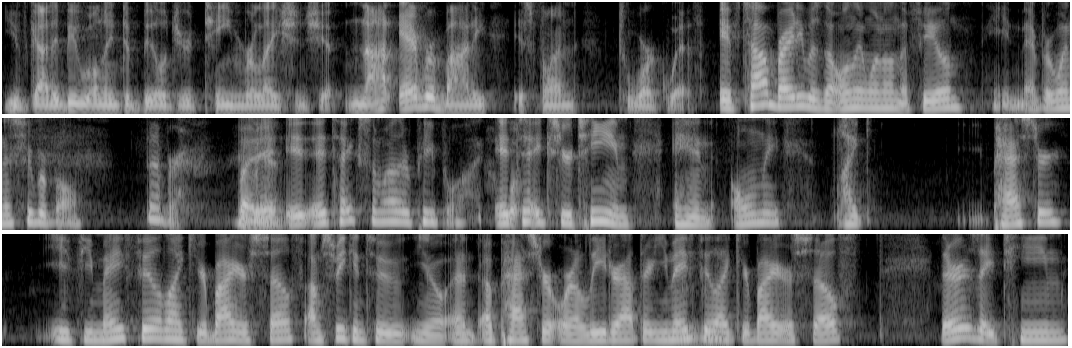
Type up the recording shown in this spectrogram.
you've got to be willing to build your team relationship. Not everybody is fun to work with. If Tom Brady was the only one on the field, he'd never win a Super Bowl. Never. But it, it, it takes some other people. It takes your team and only like pastor, if you may feel like you're by yourself, I'm speaking to, you know, a, a pastor or a leader out there, you may Mm-hmm. feel like you're by yourself. There is a team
